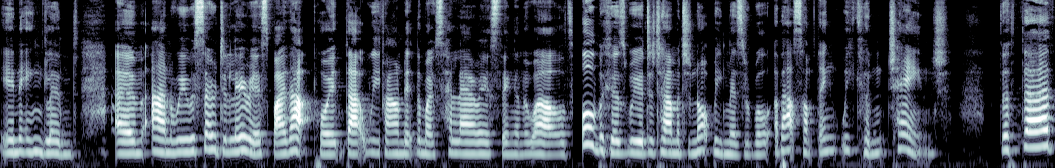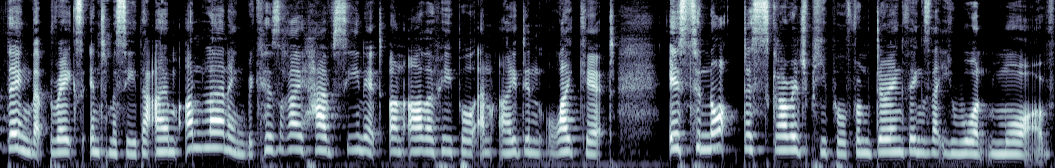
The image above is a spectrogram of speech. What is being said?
in England. Um, and we were so delirious by that point that we found it the most hilarious thing in the world. All because we were determined to not be miserable about something we couldn't change. The third thing that breaks intimacy that I'm unlearning because I have seen it on other people and I didn't like it is to not discourage people from doing things that you want more of.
